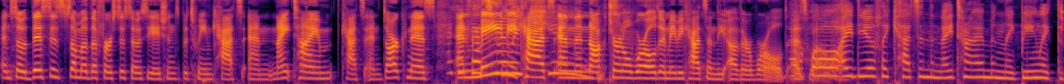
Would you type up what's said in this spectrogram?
And so this is some of the first associations between cats and nighttime, cats and darkness, and maybe really cats and the nocturnal world, and maybe cats and the other world as well. Idea of like cats in the nighttime and like being like the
